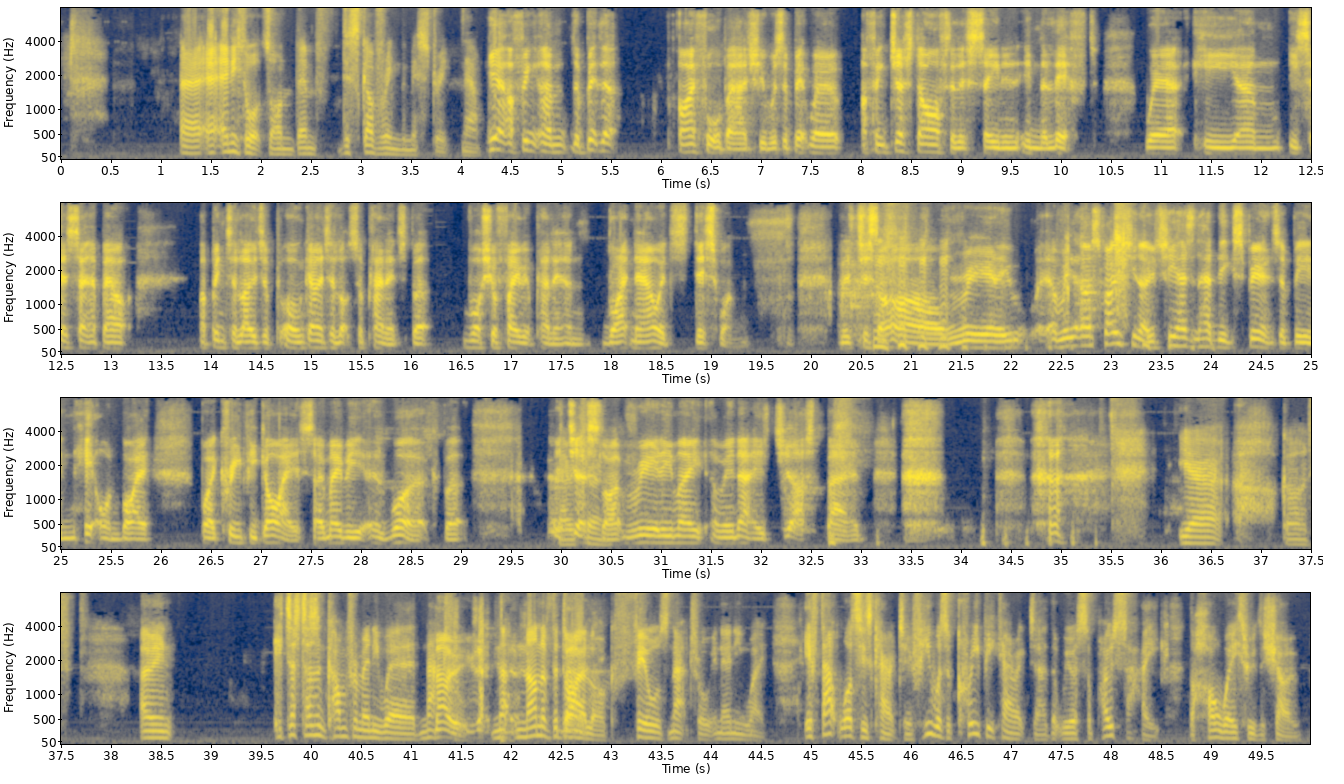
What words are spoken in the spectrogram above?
uh, any thoughts on them f- discovering the mystery now? Yeah, I think um, the bit that I thought about actually was a bit where I think just after this scene in, in the lift, where he um, he says something about I've been to loads of, or I'm going to lots of planets, but what's your favourite planet? And right now it's this one, and it's just like, oh, really? I mean, I suppose you know she hasn't had the experience of being hit on by by creepy guys, so maybe it'd work, but. It's just like really, mate. I mean, that is just bad. Yeah. Oh God. I mean, it just doesn't come from anywhere natural. exactly. N- none of the No. dialogue feels natural in any way. If that was his character, if he was a creepy character that we were supposed to hate the whole way through the show,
